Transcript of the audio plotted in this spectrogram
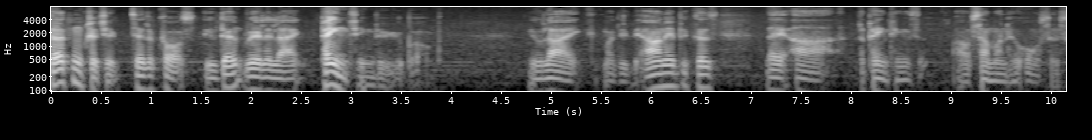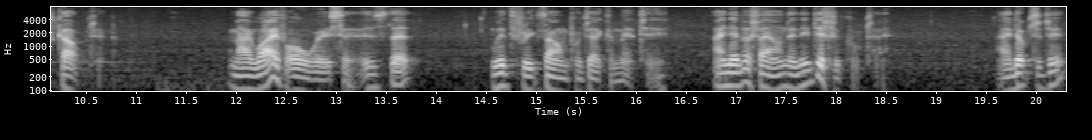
Certain critic said, of course, you don't really like painting, do you, Bob? You like Modigliani because they are the paintings of someone who also sculpted. My wife always says that with, for example, Giacometti, I never found any difficulty. I looked at it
